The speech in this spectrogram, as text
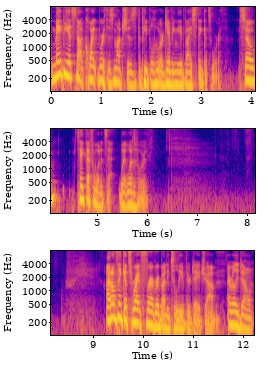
maybe it's not quite worth as much as the people who are giving the advice think it's worth. So take that for what it's at, what it's worth. I don't think it's right for everybody to leave their day job. I really don't.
